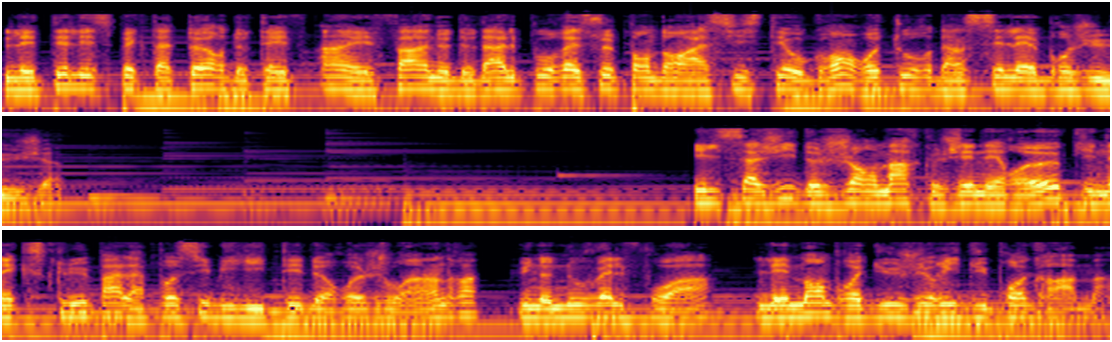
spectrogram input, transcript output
Les téléspectateurs de TF1 et fans de Dahl pourraient cependant assister au grand retour d'un célèbre juge. Il s'agit de Jean-Marc Généreux qui n'exclut pas la possibilité de rejoindre, une nouvelle fois, les membres du jury du programme.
